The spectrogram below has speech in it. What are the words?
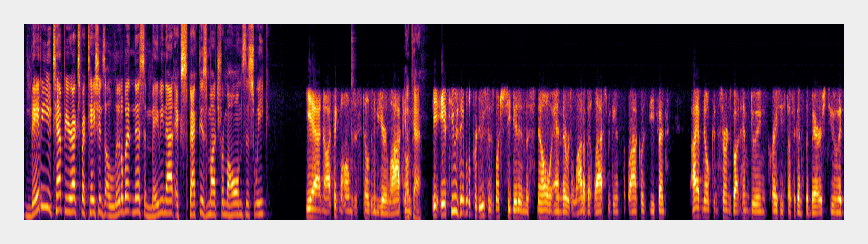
maybe you temper your expectations a little bit in this, and maybe not expect as much from Mahomes this week. Yeah, no, I think Mahomes is still going to be your lock. And okay. If he was able to produce as much as he did in the snow, and there was a lot of it last week against the Broncos defense, I have no concerns about him doing crazy stuff against the Bears too. And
